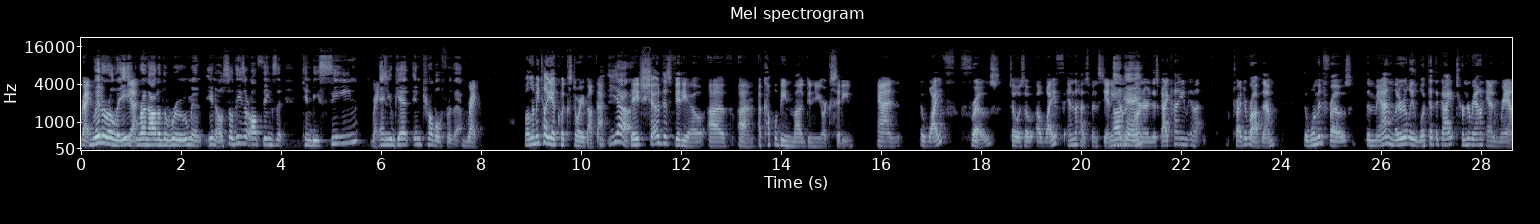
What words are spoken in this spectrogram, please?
Right. literally Yeah. run out of the room and you know so these are all things that can be seen Right. and you get in trouble for them right. Well, let me tell you a quick story about that. yeah They showed this video of um, a couple being mugged in New York City, and the wife froze. So it was a, a wife and the husband standing on the corner. This guy came and tried to rob them. The woman froze. The man literally looked at the guy, turned around, and ran.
